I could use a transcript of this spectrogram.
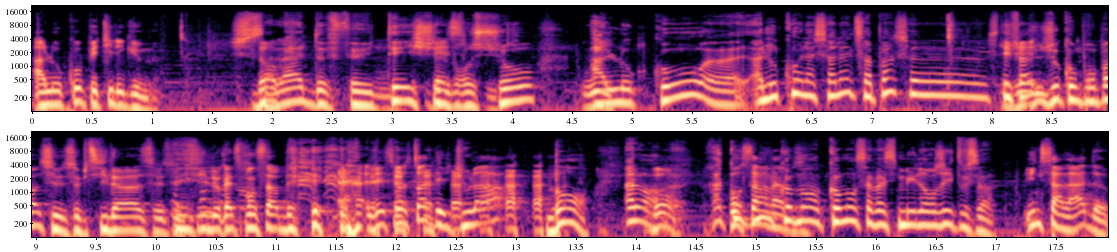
à locaux petits légumes. Salade de feuilleté, chèvre j'explique. chaud, Oui. à locaux. euh, à locaux à la salade, ça passe, euh, Stéphane Je comprends pas ce, ce petit-là, ce, ce petit, le responsable. Laisse-moi des là. Bon, alors, Bon, raconte-nous comment, comment ça va se mélanger tout ça. Une salade,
